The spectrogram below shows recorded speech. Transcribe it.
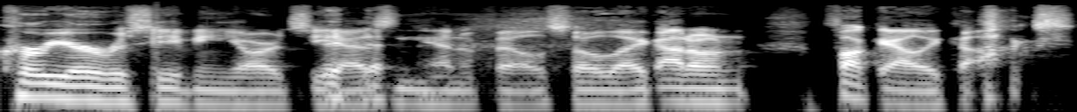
career receiving yards he has in the NFL. So like I don't fuck Alie-Cox.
